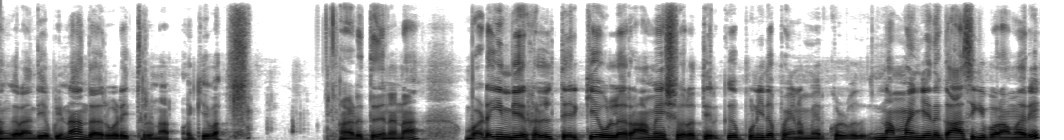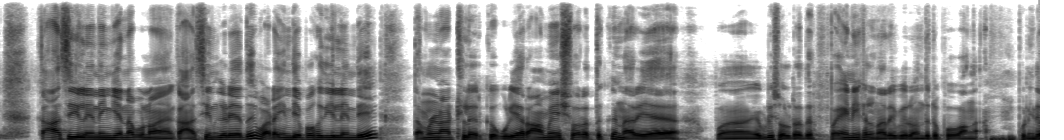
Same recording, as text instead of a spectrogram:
சங்கராந்தி அப்படின்னா அந்த அறுவடை திருநாள் ஓகேவா அடுத்து என்னென்னா வட இந்தியர்கள் தெற்கே உள்ள ராமேஸ்வரத்திற்கு புனித பயணம் மேற்கொள்வது. நம்ம இங்கேருந்து காசிக்கு போகிற மாதிரி காசியிலேருந்து இங்கே என்ன பண்ணுவாங்க? காசின்னு கிடையாது வட இந்திய பகுதியிலேருந்தே தமிழ்நாட்டில் இருக்கக்கூடிய ராமேஸ்வரத்துக்கு நிறைய எப்படி சொல்கிறது பயணிகள் நிறைய பேர் வந்துட்டு போவாங்க. புனித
